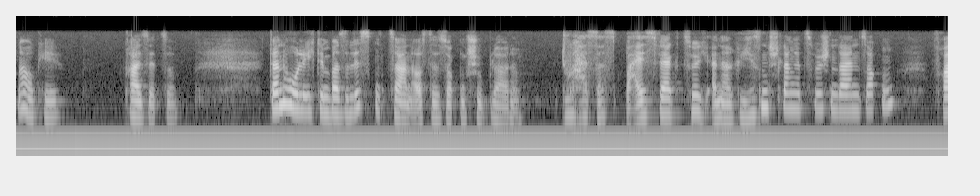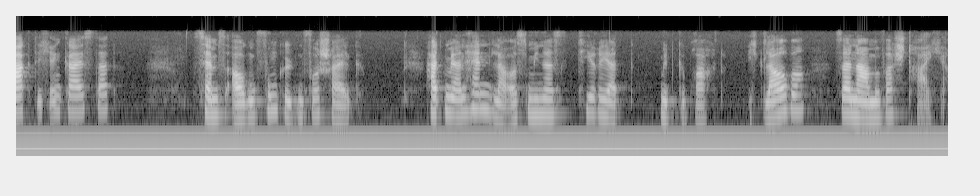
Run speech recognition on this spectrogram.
na okay, Drei Sätze. Dann hole ich den Basiliskenzahn aus der Sockenschublade. Du hast das Beißwerkzeug einer Riesenschlange zwischen deinen Socken? fragte ich entgeistert. Sams Augen funkelten vor Schalk. Hat mir ein Händler aus Minas Tirith mitgebracht. Ich glaube, sein Name war Streicher.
